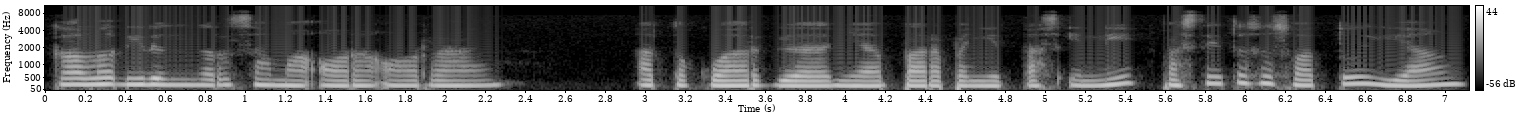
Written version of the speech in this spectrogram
Kalau didengar sama orang-orang atau keluarganya para penyitas ini, pasti itu sesuatu yang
